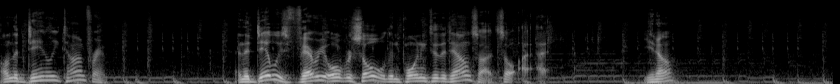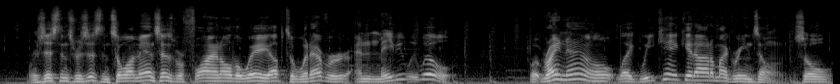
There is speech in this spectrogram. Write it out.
on the daily time frame. And the daily is very oversold and pointing to the downside. So I, I you know, resistance, resistance. So my man says we're flying all the way up to whatever, and maybe we will. But right now, like we can't get out of my green zone. So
